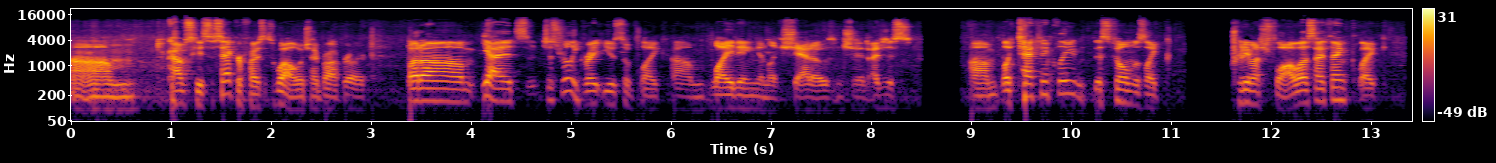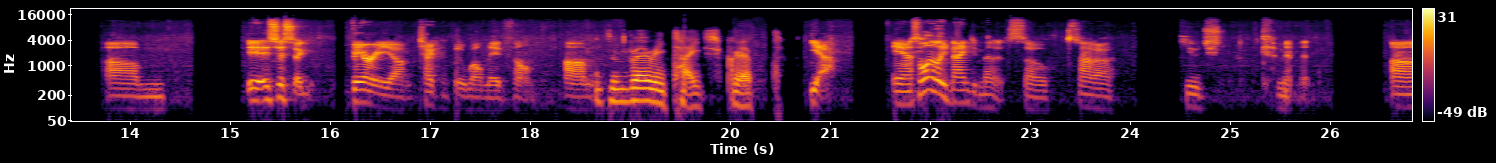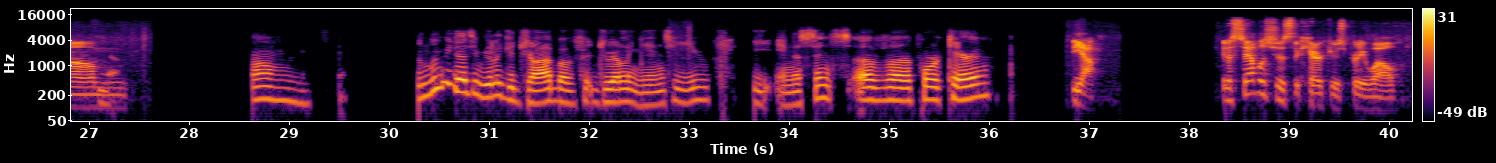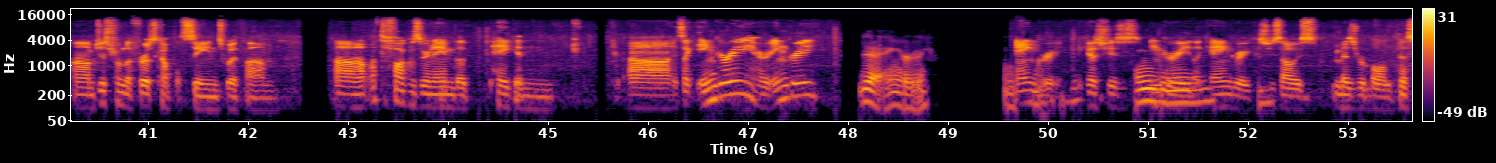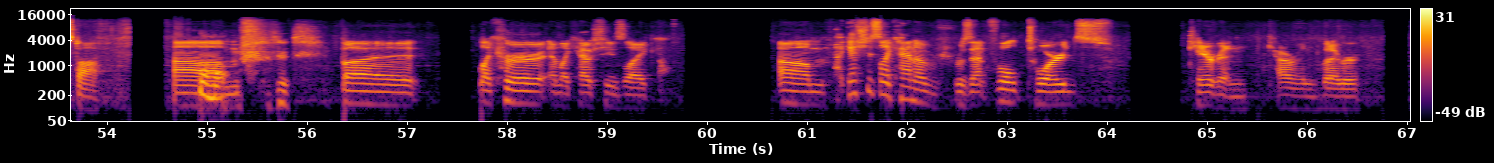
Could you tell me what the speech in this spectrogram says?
um, Tarkovsky's The Sacrifice as well, which I brought up earlier. But um, yeah, it's just really great use of like um, lighting and like shadows and shit. I just um, like technically, this film is like pretty much flawless. I think like um, it's just a very um, technically well made film. Um, It's a very tight script. yeah, and it's only like ninety minutes, so it's not a huge commitment. Um, Yeah. Um, the movie does a really good job of drilling into you the innocence of uh, poor Karen. yeah. It establishes the characters pretty well, um, just from the first couple scenes with um, uh, what the fuck was her name? The pagan. Uh, it's like Ingrid or Ingrid. Yeah, angry. angry because she's Angry. angry, like angry because she's always miserable and pissed off. Um, but like her and like how she's like um I guess she's like kind of resentful towards Karen, Karen, whatever.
